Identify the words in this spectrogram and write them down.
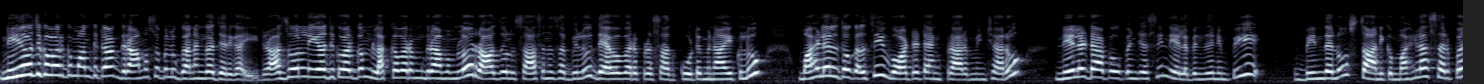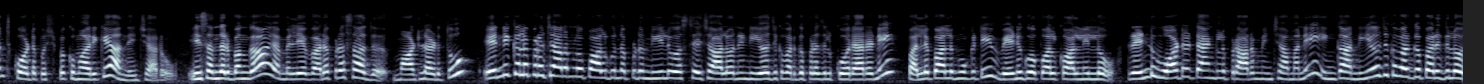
నియోజకవర్గం అంతటా గ్రామ సభలు ఘనంగా జరిగాయి. రాజోల్ నియోజకవర్గం లక్కవరం గ్రామంలో రాజోలు శాసనసభ్యులు దేవవర ప్రసాద్ కూటమి నాయకులు మహిళలతో కలిసి వాటర్ ట్యాంక్ ప్రారంభించారు. నీళ్ళ ట్యాప్ ఓపెన్ చేసి నీళ్ళ బిందె నింపి బిందెను స్థానిక మహిళా సర్పంచ్ కోట పుష్పకుమారికి అందించారు. ఈ సందర్భంగా ఎమ్మెల్యే వరప్రసాద్ మాట్లాడుతూ ఎన్నికల ప్రచారంలో పాల్గొన్నప్పుడు నీళ్ళు వస్తే చాలు అని నియోజకవర్గ ప్రజలు కోరారని పల్లెపాలెం ఒకటి వేణుగోపాల్ కాలనీలో రెండు వాటర్ ట్యాంకులు ప్రారంభించామని ఇంకా నియోజకవర్గ పరిధిలో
